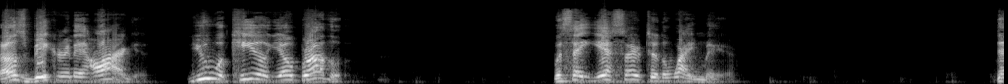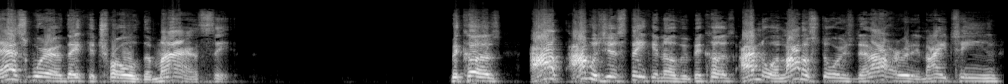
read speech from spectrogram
us bickering and arguing. You will kill your brother. But say yes, sir, to the white man. That's where they control the mindset. Because I I was just thinking of it because I know a lot of stories that I heard in 19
